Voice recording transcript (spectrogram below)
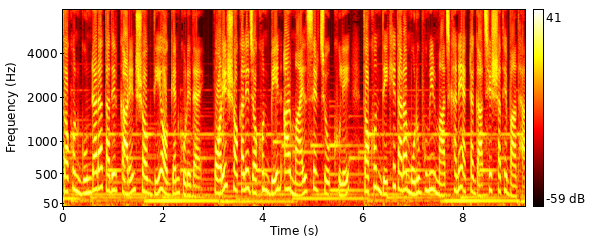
তখন গুন্ডারা তাদের কারেন্ট শক দিয়ে অজ্ঞান করে দেয়। পরের সকালে যখন বেন আর মাইলসের চোখ খুলে, তখন দেখে তারা মরুভূমির মাঝখানে একটা গাছের সাথে বাঁধা।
